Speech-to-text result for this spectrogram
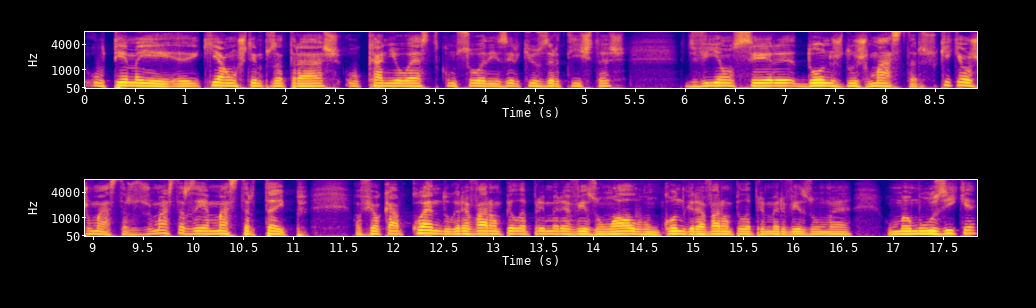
o tema é eh, que há uns tempos atrás o Kanye West começou a dizer que os artistas deviam ser donos dos masters. O que é, que é os masters? Os masters é a master tape. Ao fim e ao cabo, quando gravaram pela primeira vez um álbum, quando gravaram pela primeira vez uma, uma música,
